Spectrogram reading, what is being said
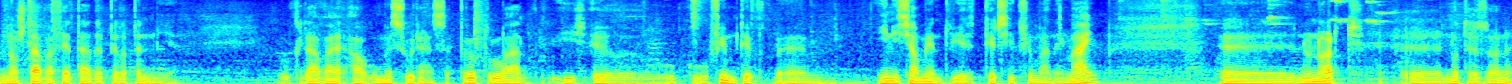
não estava afetada pela pandemia, o que dava alguma segurança. Por outro lado, uh, o, o, filme teve. inicialmente devia ter sido filmado em maio no norte, uh, noutra zona,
